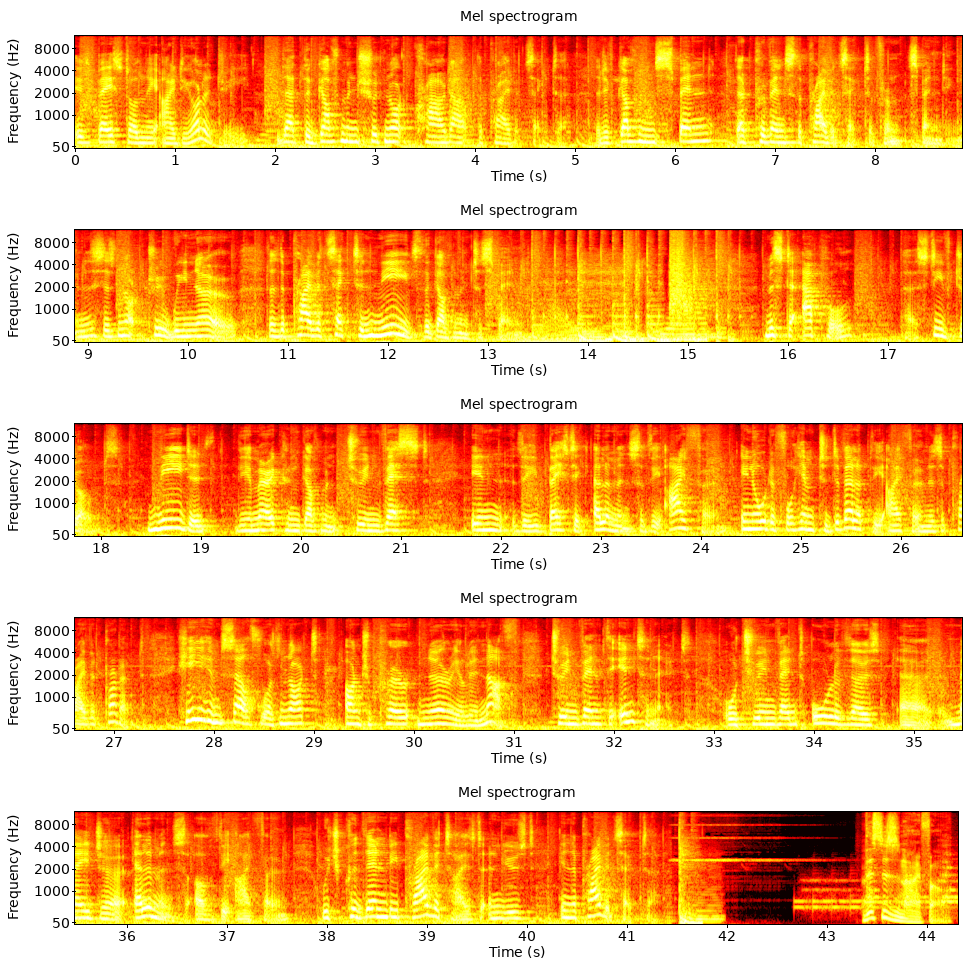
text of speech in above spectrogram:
is based on the ideology that the government should not crowd out the private sector. That if governments spend, that prevents the private sector from spending. And this is not true. We know that the private sector needs the government to spend. Mr. Apple, uh, Steve Jobs, needed the American government to invest in the basic elements of the iPhone in order for him to develop the iPhone as a private product. He himself was not entrepreneurial enough to invent the internet or to invent all of those uh, major elements of the iPhone, which could then be privatized and used in the private sector. This is an iPhone.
